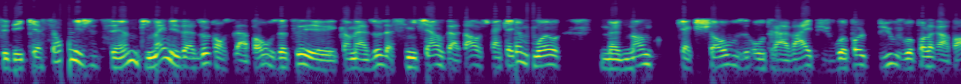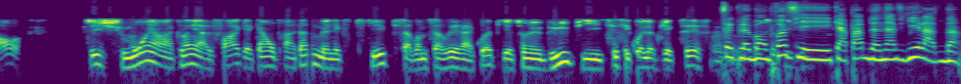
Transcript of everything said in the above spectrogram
c'est des questions légitimes. Puis même les adultes, on se la pose. Tu sais, comme adulte, la signification de la tâche. Quand quelqu'un, moi, me demande quelque chose au travail, puis je vois pas le but ou je vois pas le rapport, tu sais, je suis moins enclin à le faire que quand on prend le temps de me l'expliquer, puis ça va me servir à quoi, puis y a-tu un but, puis tu sais, c'est quoi l'objectif? Fait que le bon prof, il est capable de naviguer là-dedans.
